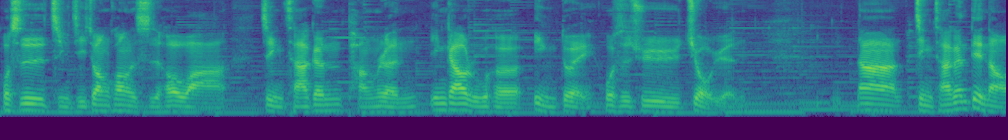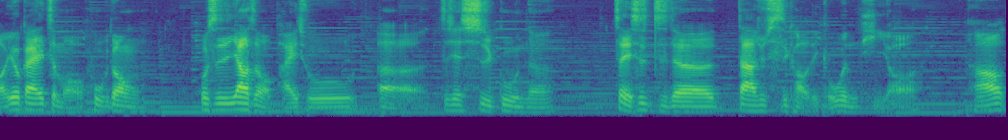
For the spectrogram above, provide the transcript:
或是紧急状况的时候啊，警察跟旁人应该要如何应对，或是去救援？那警察跟电脑又该怎么互动，或是要怎么排除呃这些事故呢？这也是值得大家去思考的一个问题哦。好，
